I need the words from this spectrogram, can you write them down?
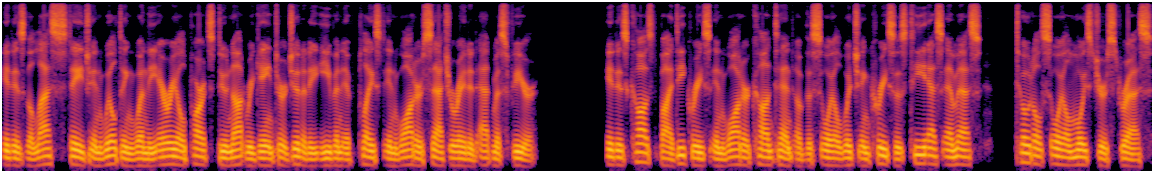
it is the last stage in wilting when the aerial parts do not regain turgidity even if placed in water-saturated atmosphere. It is caused by decrease in water content of the soil which increases TSMS, total soil moisture stress,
